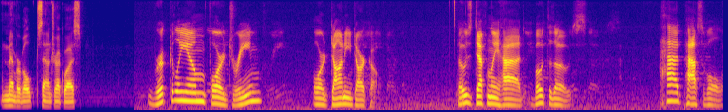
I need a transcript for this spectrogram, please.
memorable soundtrack wise. Requiem for a Dream or Donnie Darko. Those definitely had both of those had passable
